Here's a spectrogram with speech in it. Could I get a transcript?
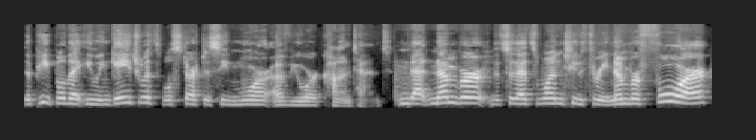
the people that you engage with will start to see more of your content. That number, so that's one, two, three. Number four,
